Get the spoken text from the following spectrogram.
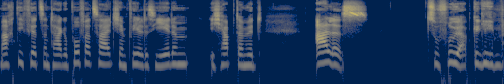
Macht die 14 Tage Pufferzeit. Ich empfehle das jedem. Ich habe damit alles zu früh abgegeben.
